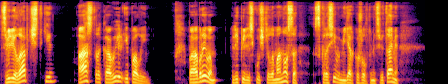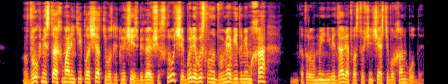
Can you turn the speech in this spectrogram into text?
цвели лапчатки, астра, ковыль и полынь. По обрывам лепились кучки ломоноса с красивыми ярко-желтыми цветами. В двух местах маленькие площадки возле ключей, сбегающих с кручи, были высланы двумя видами мха, которого мы и не видали от восточной части Бурхан-Будды.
